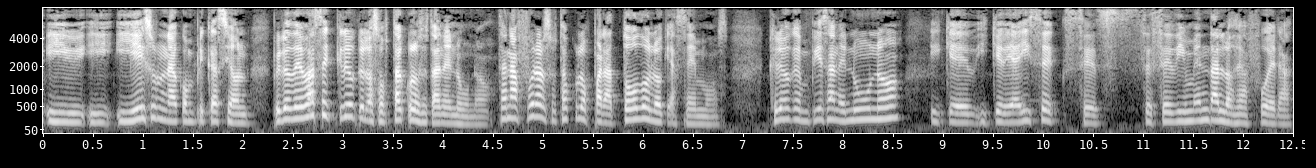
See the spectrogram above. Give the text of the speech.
y, y, era una complicación. Pero de base creo que los obstáculos están en uno. Están afuera los obstáculos para todo lo que hacemos. Creo que empiezan en uno y que, y que de ahí se, se, se sedimentan los de afuera.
